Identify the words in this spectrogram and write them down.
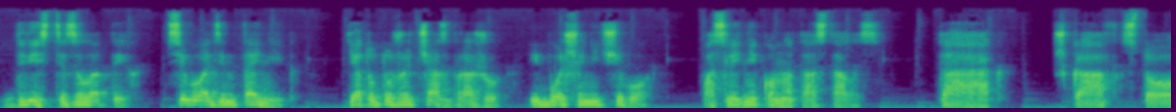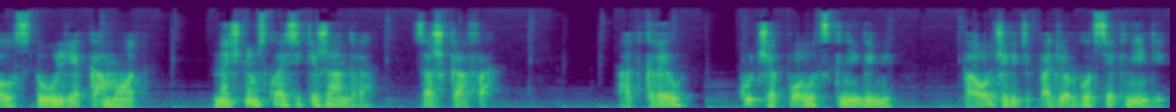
«Двести золотых. Всего один тайник. Я тут уже час брожу, и больше ничего. Последняя комната осталась. Так, шкаф, стол, стулья, комод. Начнем с классики жанра со шкафа. Открыл, куча полок с книгами. По очереди подергал все книги.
